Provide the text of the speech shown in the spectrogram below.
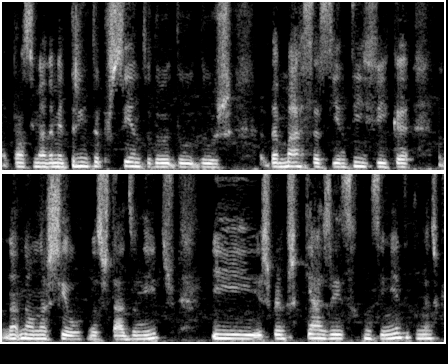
aproximadamente 30% do, do, dos, da massa científica não, não nasceu nos Estados Unidos e esperamos que haja esse reconhecimento e pelo menos que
